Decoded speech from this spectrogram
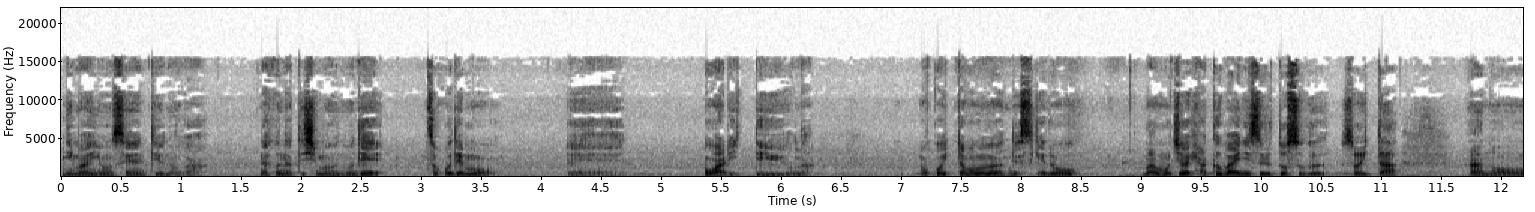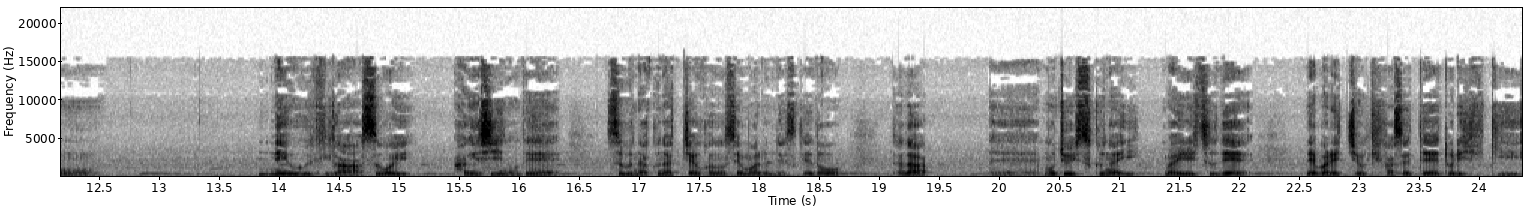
2万4千円っていうのがなくなってしまうのでそこでもう、えー、終わりっていうような、まあ、こういったものなんですけど、まあ、もちろん100倍にするとすぐそういったあのー、値動きがすごい激しいのですぐなくなっちゃう可能性もあるんですけどただ、えー、もうちょい少ない倍率でレバレッジを効かせて取引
